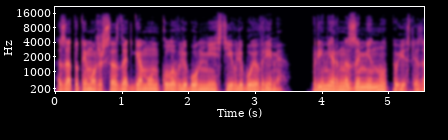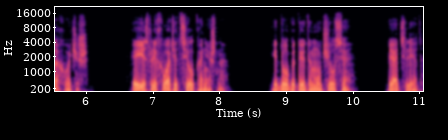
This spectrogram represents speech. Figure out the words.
Зато ты можешь создать гомункула в любом месте и в любое время. Примерно за минуту, если захочешь. И если хватит сил, конечно. И долго ты этому учился? Пять лет.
